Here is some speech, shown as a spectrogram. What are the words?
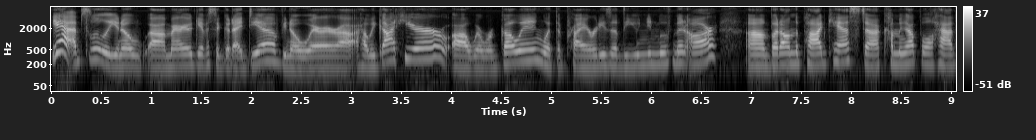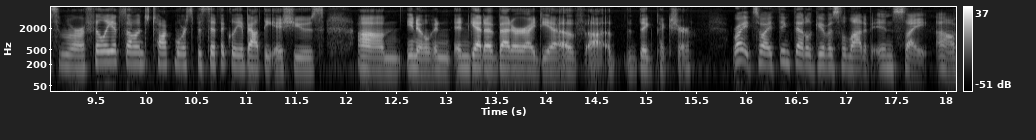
Yeah, absolutely. You know, uh, Mario gave us a good idea of you know where uh, how we got here, uh, where we're going, what the priorities of the union movement are. Um, but on the podcast uh, coming up, we'll have some of our affiliates on to talk more specifically about the issues, um, you know, and, and get a better idea of uh, the big picture. Right. So I think that'll give us a lot of insight uh,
